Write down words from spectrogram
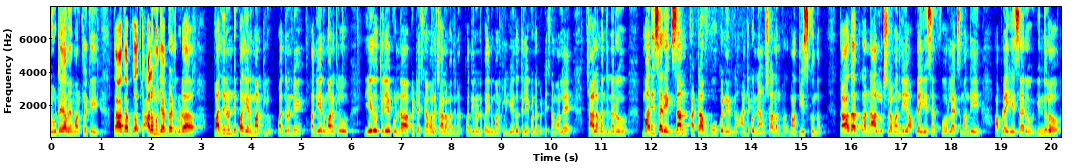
నూట యాభై మార్కులకి దాదాపుగా చాలామంది అభ్యర్థులు కూడా పది నుండి పదిహేను మార్కులు పది నుండి పదిహేను మార్కులు ఏదో తెలియకుండా పెట్టేసిన వాళ్ళే చాలామంది ఉన్నారు. పది నుండి పదిహేను మార్కులు ఏదో తెలియకుండా పెట్టేసిన వాళ్ళే చాలామంది ఉన్నారు. మరి సార్ ఎగ్జామ్ కట్ ఆఫ్కు కొన్ని అంటే కొన్ని అంశాలను మనం తీసుకుందాం. దాదాపుగా నాలుగు లక్షల మంది అప్లై చేశారు. ఫోర్ ల్యాక్స్ మంది అప్లై చేశారు. ఇందులో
